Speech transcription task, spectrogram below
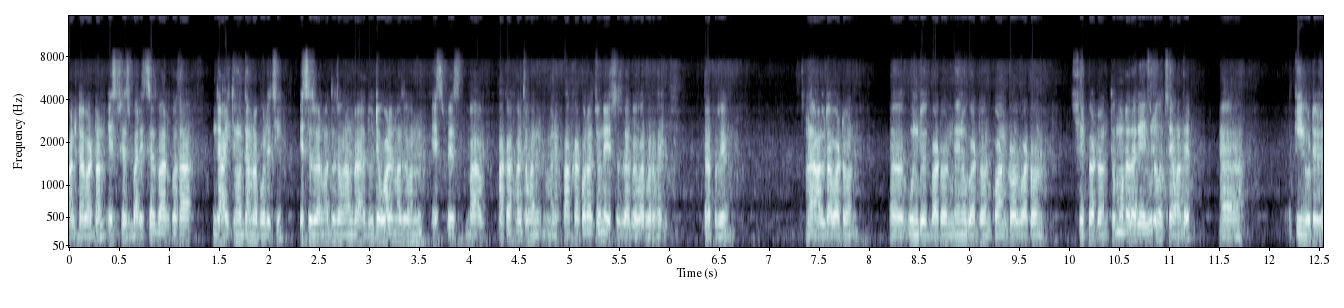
alt button space bar space bar কথা যা ইতিমধ্যে আমরা বলেছি। স্পেস বার মধ্যে যখন আমরা দুটো ওয়ার্ডের মাঝে স্পেস বা ফাঁকা হয়, তখন মানে ফাঁকা করার জন্য স্পেস বার ব্যবহার করা হয়। তারপরে alt button windows button menu button control button shift button তো মোটামুটি এগুলো হচ্ছে আমাদের কিবোর্ডের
